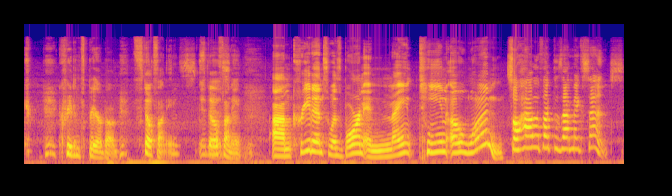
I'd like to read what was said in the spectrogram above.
Credence Barebone. Still funny. It's- it Still funny. Um, Credence was born in 1901. So how the fuck does that make sense?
